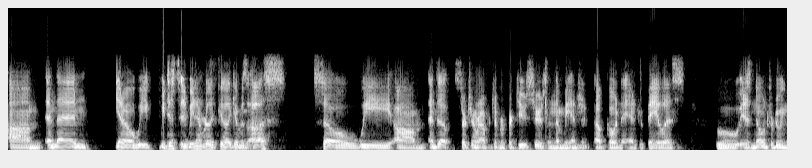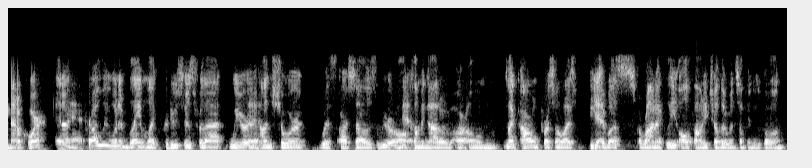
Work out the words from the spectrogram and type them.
Um, and then you know we we just we didn't really feel like it was us. So we um, ended up searching around for different producers, and then we ended up going to Andrew Bayless, who is known for doing metalcore. And I probably wouldn't blame like producers for that. We were Yeah. unsure with ourselves. We were all Yeah. coming out of our own like our own personal lives. Each Yeah. of us ironically all found each other when something was going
